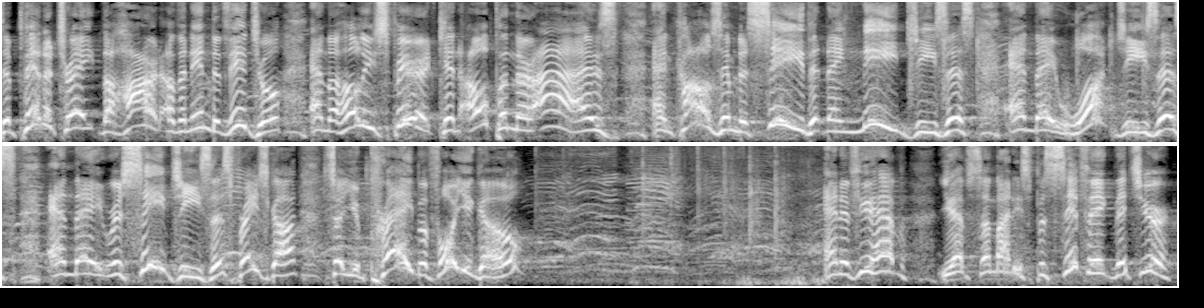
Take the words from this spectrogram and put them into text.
to penetrate the heart of an individual, and the Holy Spirit can open their eyes and cause them to see that they need Jesus and they want Jesus and they receive Jesus. Praise God. So you pray before you go And if you have you have somebody specific that you're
